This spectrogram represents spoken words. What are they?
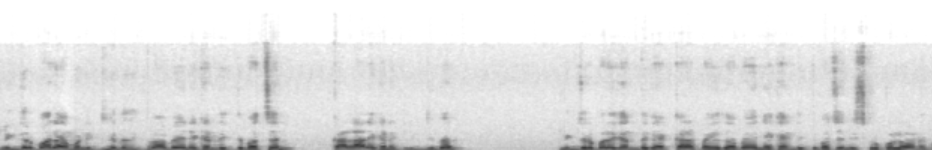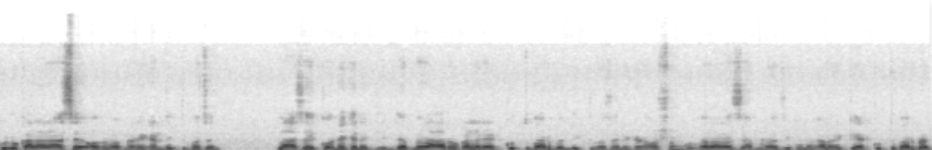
ক্লিক দেওয়ার পরে এমন একটি লেখা দেখতে পাবেন, এখানে দেখতে পাচ্ছেন কালার এখানে ক্লিক দিবেন। ক্লিক দেওয়ার পরে এখান থেকে এক কালার পেয়ে যাবেন, এখানে দেখতে পাচ্ছেন স্ক্রল করলে অনেকগুলো কালার আছে, অথবা আপনারা এখানে দেখতে পাচ্ছেন প্লাস আইকন এখানে ক্লিক দিয়ে আপনারা আরও কালার অ্যাড করতে পারবেন। দেখতে পাচ্ছেন, এখানে অসংখ্য কালার আছে, আপনারা যে কোনো কালার একটি অ্যাড করতে পারবেন।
